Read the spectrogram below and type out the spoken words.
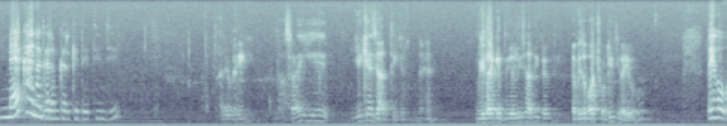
میں کھانا گرم کر کے دیتی ہوں جی۔ ارے بھائی ناسرا یہ یہ کیا زیادتی کہ تم نے ویدا کی اتنی جلدی شادی کر دی؟ ابھی تو بہت چھوٹی تھی بھائی وہ۔ بھائی وہ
